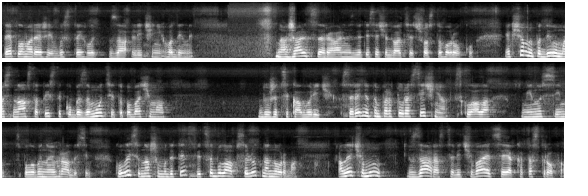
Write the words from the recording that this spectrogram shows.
тепломережі вистигли за лічені години. На жаль, це реальність 2026 року. Якщо ми подивимось на статистику без емоцій, то побачимо дуже цікаву річ. Середня температура січня склала мінус 7,5 градусів. Колись у нашому дитинстві це була абсолютна норма. Але чому зараз це відчувається як катастрофа?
